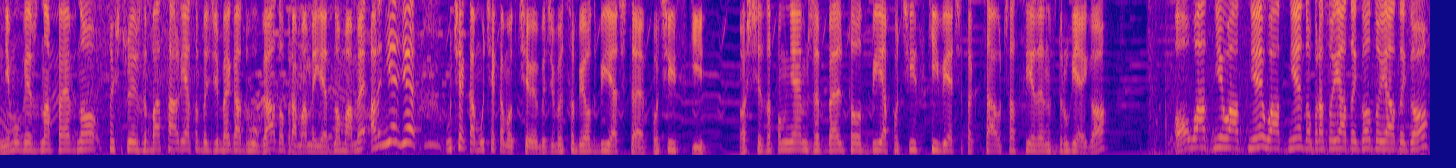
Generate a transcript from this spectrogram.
Nie mówię, że na pewno. Coś czuję, że batalia to będzie mega długa. Dobra, mamy jedno, mamy, ale nie, nie! Uciekam, uciekam od ciebie. Będziemy sobie odbijać te pociski. Właśnie zapomniałem, że Bell to odbija pociski, wiecie, tak cały czas jeden w drugiego. O, ładnie, ładnie, ładnie. Dobra, dojadę go, dojadę go.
